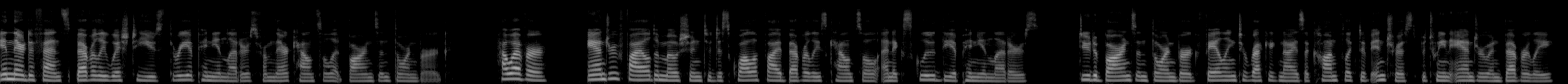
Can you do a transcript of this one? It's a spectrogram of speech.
In their defense, Beverly wished to use three opinion letters from their counsel at Barnes and Thornburg. However, Andrew filed a motion to disqualify Beverly's counsel and exclude the opinion letters, due to Barnes and Thornburg failing to recognize a conflict of interest between Andrew and Beverly,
